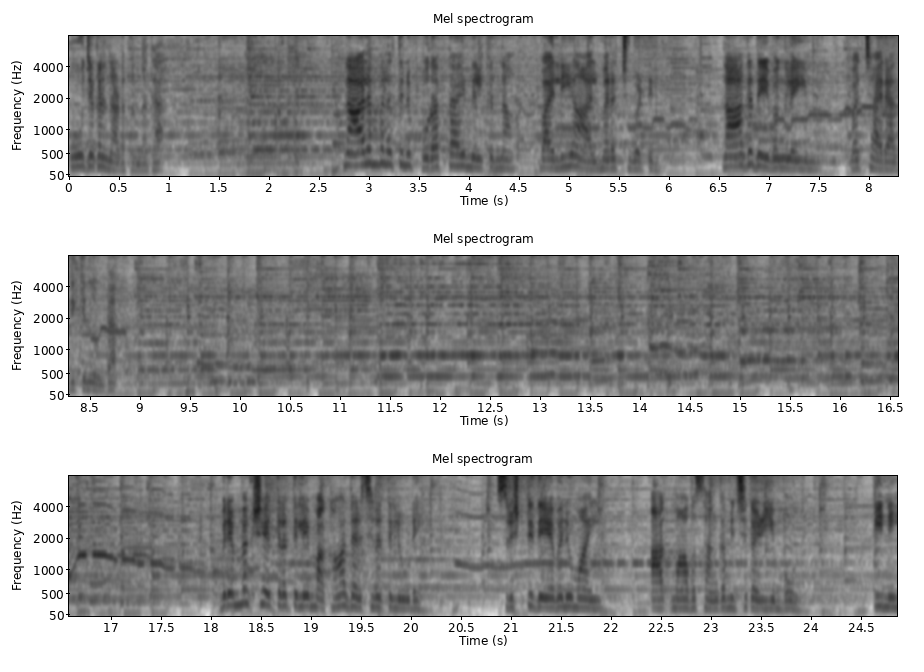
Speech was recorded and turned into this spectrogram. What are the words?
പൂജകൾ നടത്തുന്നത്. നാലമ്പലത്തിന് പുറത്തായി നിൽക്കുന്ന വലിയ ആൽമര ചുവട്ടിൽ നാഗദൈവങ്ങളെയും വച്ചാരാധിക്കുന്നുണ്ട്. ബ്രഹ്മക്ഷേത്രത്തിലെ മഹാദർശനത്തിലൂടെ സൃഷ്ടിദേവനുമായി ആത്മാവ് സംഗമിച്ചു കഴിയുമ്പോൾ ഇനി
